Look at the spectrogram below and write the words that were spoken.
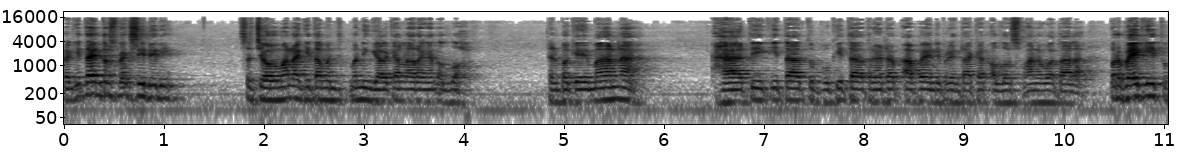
Dan kita introspeksi diri Sejauh mana kita meninggalkan larangan Allah Dan bagaimana hati kita, tubuh kita terhadap apa yang diperintahkan Allah Subhanahu wa. Perbaiki itu.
